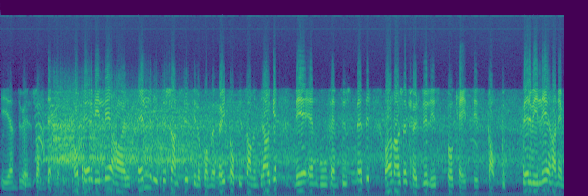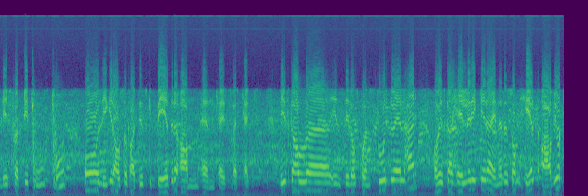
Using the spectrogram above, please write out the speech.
i en duell som dette. Og Per-Willy har selv visse sjanser til å komme høyt opp i sammendraget med en god 5000 meter, og han har selvfølgelig lyst på Caseys skalp. Per-Willy har nemlig 42-2 og ligger altså faktisk bedre an enn Case Verkerk. Vi skal uh, innstille oss på en stor duell her, og vi skal heller ikke regne det som helt avgjort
